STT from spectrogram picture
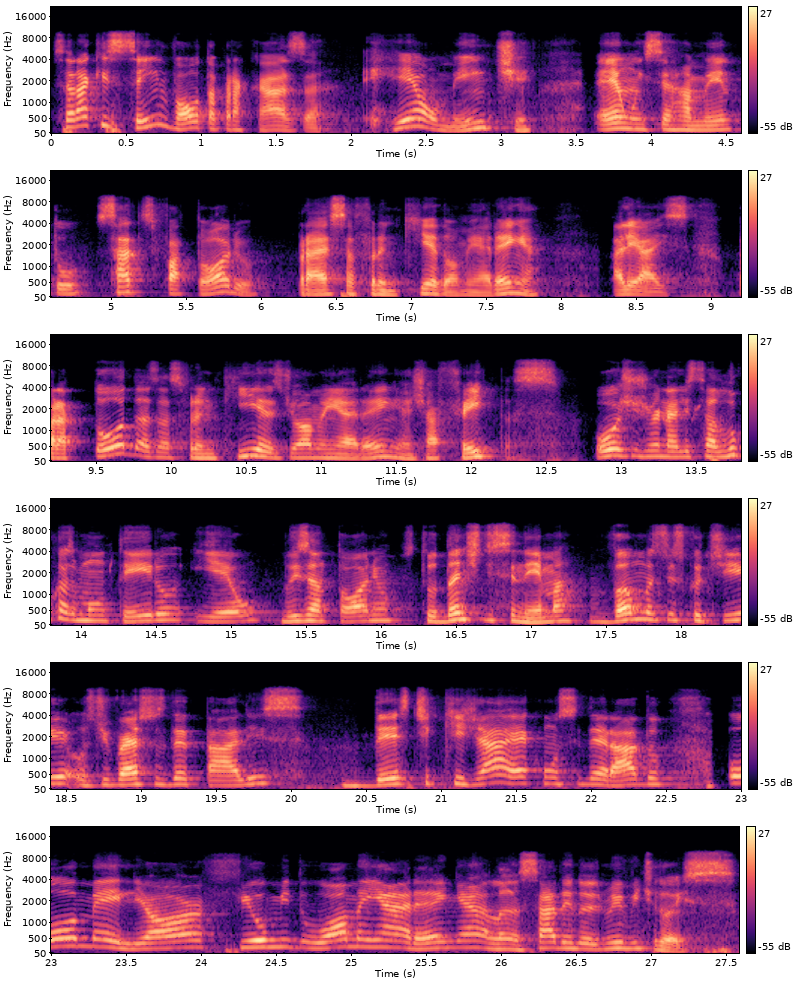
Será que Sem Volta para Casa realmente é um encerramento satisfatório para essa franquia do Homem-Aranha? Aliás, para todas as franquias de Homem-Aranha já feitas? Hoje, o jornalista Lucas Monteiro e eu, Luiz Antônio, estudante de cinema, vamos discutir os diversos detalhes deste que já é considerado o melhor filme do Homem-Aranha lançado em 2022.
